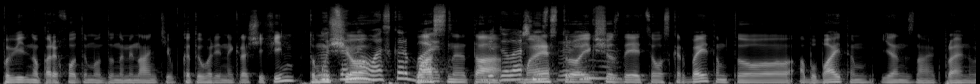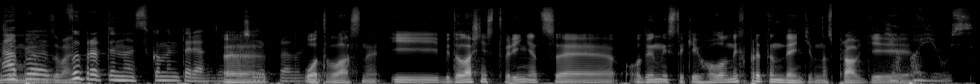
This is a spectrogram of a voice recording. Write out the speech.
повільно переходимо до номінантів в категорії найкращий фільм, тому ну, що не Oscar bait. власне та маестро, якщо здається Оскар Бейтом, то або Байтом, я не знаю, як правильно вже ми його називаємо. виправте нас в коментарях, до речі, Е, як правильно. От, власне, і бідолашні створіння це один із таких головних претендентів, насправді. Я боюсь.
